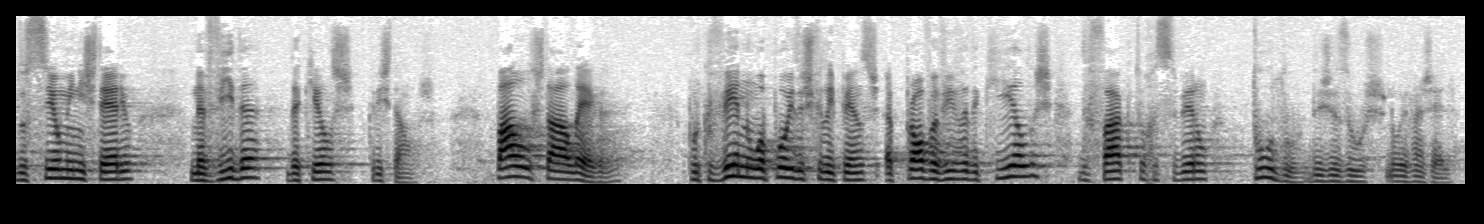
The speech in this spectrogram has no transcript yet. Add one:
do seu ministério na vida daqueles cristãos. Paulo está alegre porque vê no apoio dos filipenses a prova viva de que eles, de facto, receberam tudo de Jesus no Evangelho.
